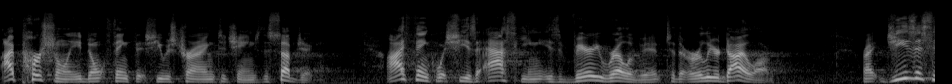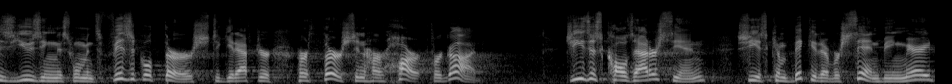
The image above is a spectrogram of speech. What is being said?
I personally don't think that she was trying to change the subject. I think what she is asking is very relevant to the earlier dialogue. Right? Jesus is using this woman's physical thirst to get after her thirst in her heart for God. Jesus calls out her sin. She is convicted of her sin, being married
